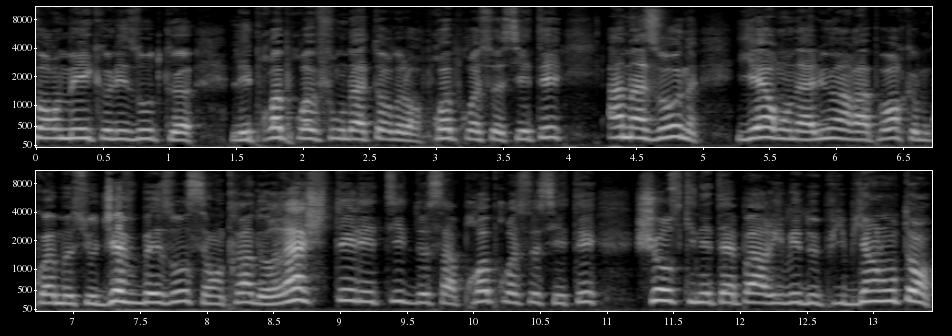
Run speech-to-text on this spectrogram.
informés que les autres, que les propres fondateurs de leur propre société Amazon. Hier, on a lu un rapport comme quoi monsieur Jeff Bezos est en train de racheter les titres de sa propre société, chose qui n'était pas arrivée depuis bien longtemps.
